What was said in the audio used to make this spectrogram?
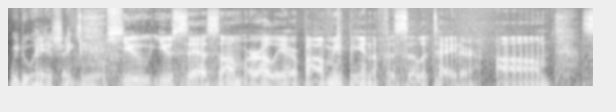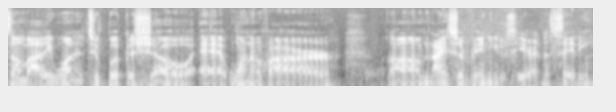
we do handshake deals You you said something earlier about me being a facilitator. Um, somebody wanted to book a show at one of our um, nicer venues here in the city,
